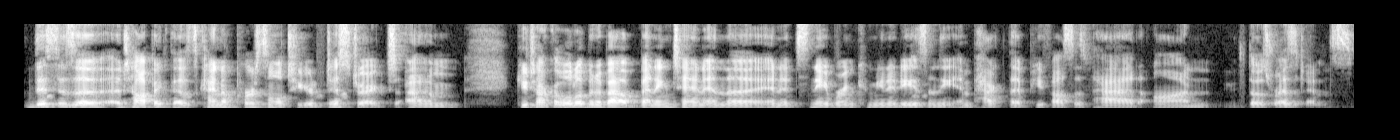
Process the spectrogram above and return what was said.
this is a, a topic that is kind of personal to your district. Um, you talk a little bit about Bennington and the and its neighboring communities and the impact that PFAS has had on those residents?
